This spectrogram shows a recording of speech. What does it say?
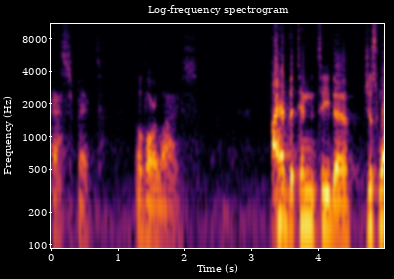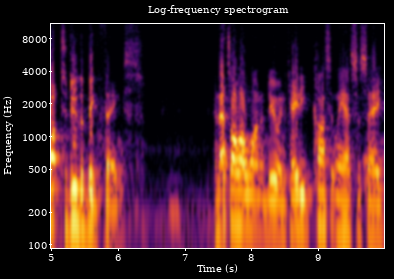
aspect of our lives. I have the tendency to just want to do the big things. And that's all I want to do. And Katie constantly has to say,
